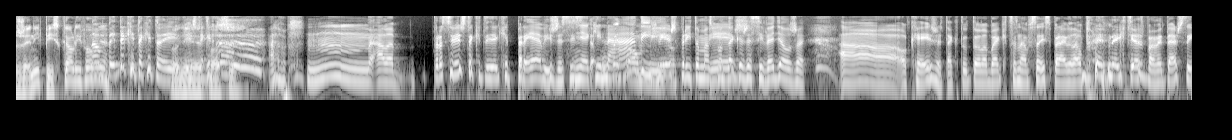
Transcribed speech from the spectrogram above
ženy pískali po No, mne? také, také to je, No vieš, také, to asi- ale, mm, ale proste vieš, také to nejaké prejavy, že si Nejaký si to nádych, vieš, pritom aspoň vieš. také, že si vedel, že Á, OK, že tak túto, lebo ja keď som naposledy spravila úplne nechťaž, pamätáš si,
